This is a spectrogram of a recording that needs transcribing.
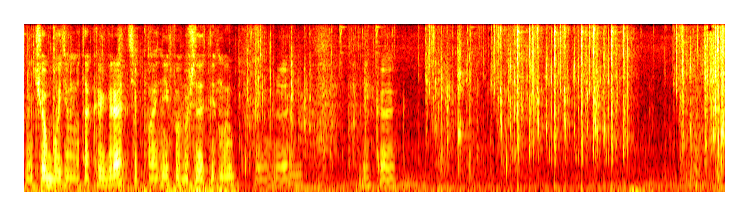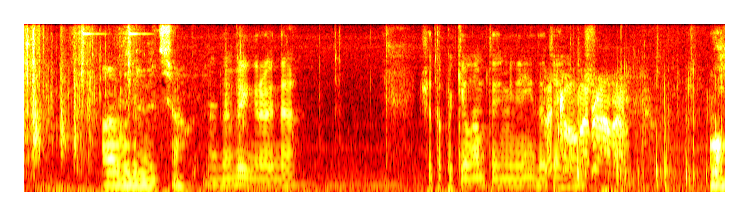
Ну что, будем вот так играть? Типа они побеждают, и мы побеждаем? Никак. А, выигрывает все. Надо выиграть, да. Что-то по киллам ты меня не дотягиваешь. О,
